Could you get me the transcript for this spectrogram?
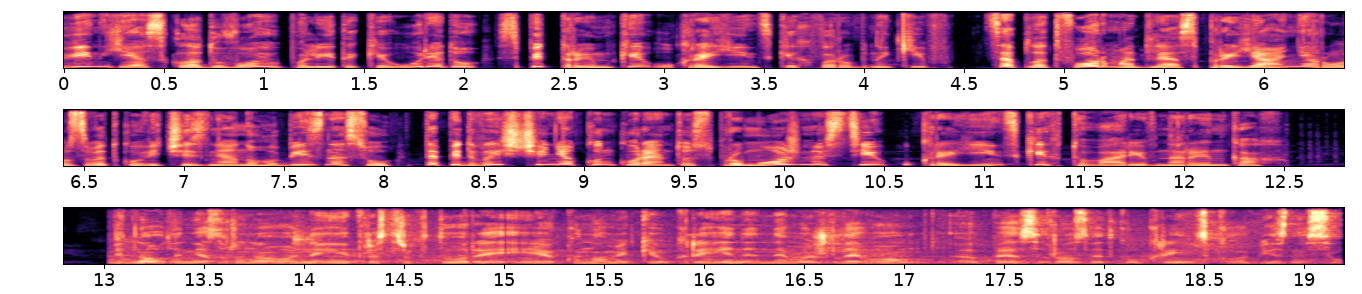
він є складовою політики уряду з підтримки українських виробників. Це платформа для сприяння розвитку вітчизняного бізнесу та підвищення конкурентоспроможності українських товарів на ринках. Відновлення зруйнованої інфраструктури і економіки України неможливо без розвитку українського бізнесу.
